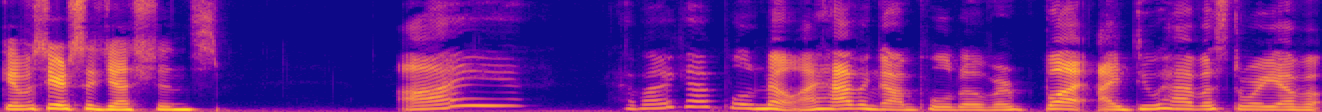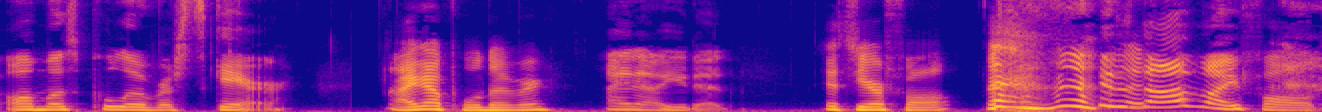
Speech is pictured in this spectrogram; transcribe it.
Give us your suggestions. I have I got pulled? No, I haven't gotten pulled over, but I do have a story of an almost pull over scare. I got pulled over. I know you did. It's your fault. It's not my fault.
